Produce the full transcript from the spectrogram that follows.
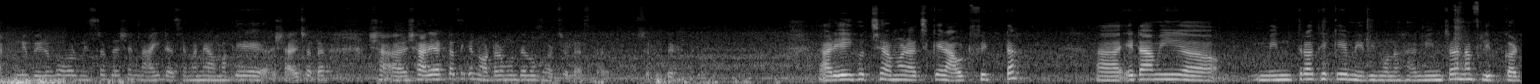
এখনই বেরোবো। আবার মিস্টার দাসের নাইট আছে। মানে আমাকে সাড়ে ছটা সাড়ে আটটা থেকে নটার মধ্যে আবার ঘর চলে আসতে হবে। চলুন বেরোনো আর এই হচ্ছে আমার আজকের আউটফিটটা এটা আমি মিন্ত্রা থেকে মেবি মনে হয় মিন্ত্রা না ফ্লিপকার্ট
